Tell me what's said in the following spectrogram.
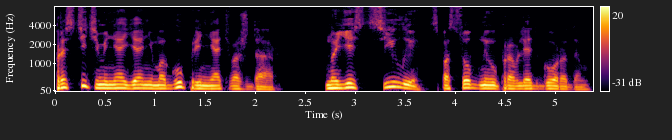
Простите меня, я не могу принять ваш дар. Но есть силы, способные управлять городом.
